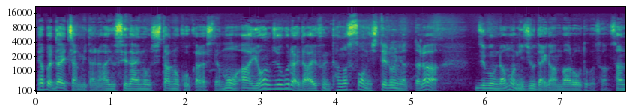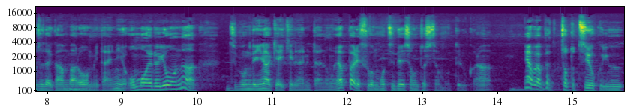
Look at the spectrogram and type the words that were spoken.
やっぱり大ちゃんみたいなああいう世代の下の子からしても、ああ、40ぐらいでああいうふうに楽しそうにしてるんやったら、自分らも20代頑張ろうとかさ、30代頑張ろうみたいに思えるような自分でいなきゃいけないみたいなのも、やっぱりすごいモチベーションとして思ってるから、やっぱちょっと強く言う、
